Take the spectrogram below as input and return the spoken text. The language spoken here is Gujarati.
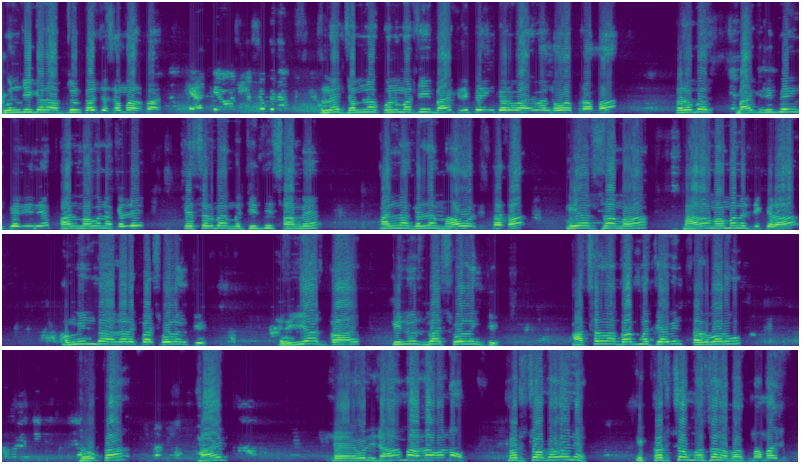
ગુંદીગર અબ્દુલ કાદર જમાલભાઈ અમે જમના કુંડમાંથી બાઇક રિપેરિંગ કરવા આવ્યા નવાપરામાં. બરોબર? બાઇક રિપેરિંગ કરીને પાન માવાના ગલ્લે કેસરભાઈ મસ્જિદની સામે પાનના ગલ્લે માવો લીધા હતા. એ અરસામાં મારા મામાના દીકરા અમીનભાઈ અલારકભાઈ સોલંકી રિયાઝભાઈ કિનુસભાઈ સોલંકી. પાછળના ભાગમાંથી આવીને તલવારું ધોકા પાઇપ એ ઓલી ડાળમાં હલાવવાનો ખર્ચો કહેવાય ને એ ખર્ચો માથાના ભાગમાં માર્યો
